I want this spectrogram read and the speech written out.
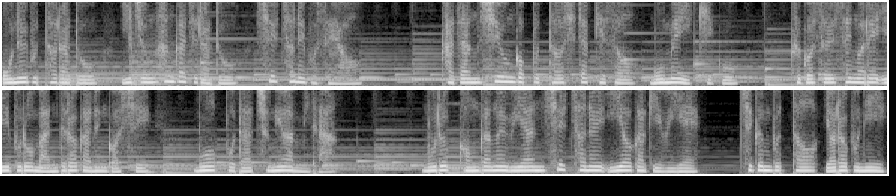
오늘부터라도 이 중 한 가지라도 실천해 보세요. 가장 쉬운 것부터 시작해서 몸에 익히고 그것을 생활의 일부로 만들어가는 것이 무엇보다 중요합니다. 무릎 건강을 위한 실천을 이어가기 위해 지금부터 여러분이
